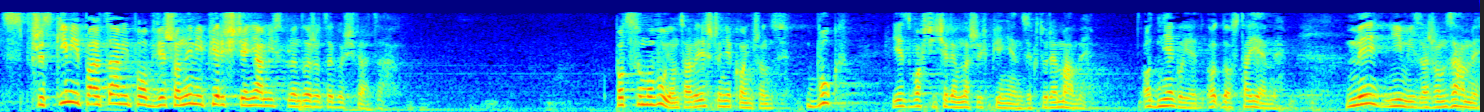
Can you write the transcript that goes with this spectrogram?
z wszystkimi palcami poobwieszonymi pierścieniami w splendorze tego świata. Podsumowując, ale jeszcze nie kończąc, Bóg jest właścicielem naszych pieniędzy, które mamy. Od Niego je dostajemy. My nimi zarządzamy.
